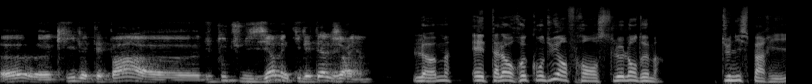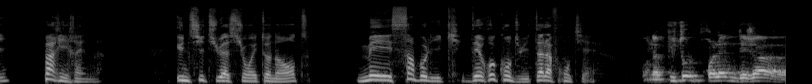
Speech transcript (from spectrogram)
euh, qu'il n'était pas du tout tunisien mais qu'il était algérien. L'homme est alors reconduit en France le lendemain. Tunis-Paris, Paris-Rennes. Une situation étonnante, mais symbolique des reconduites à la frontière. On a plutôt le problème déjà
